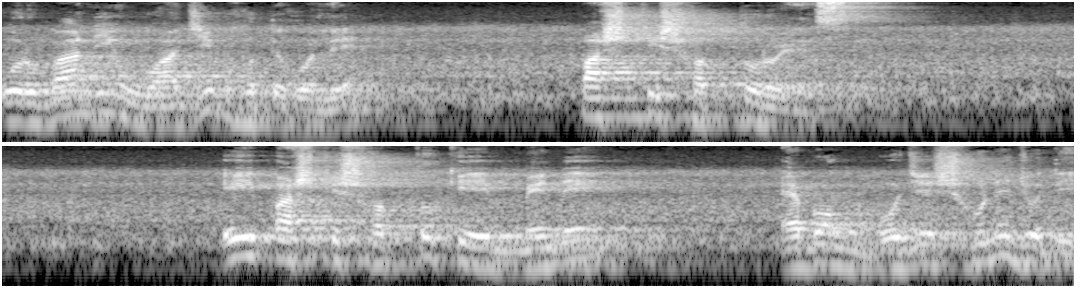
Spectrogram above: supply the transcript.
কোরবানি ওয়াজিব হতে হলে পাঁচটি সত্য রয়েছে। এই পাঁচটি সত্যকে মেনে এবং বোঝে শুনে যদি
